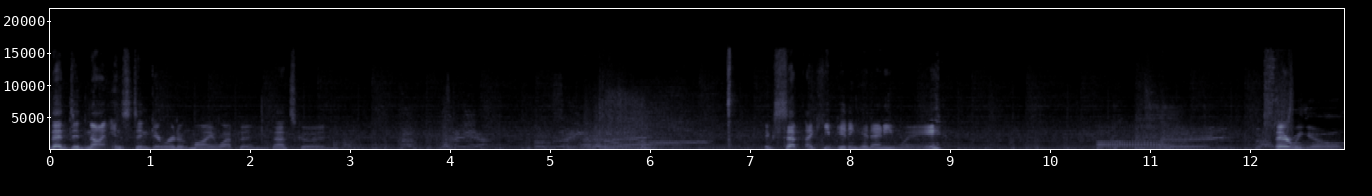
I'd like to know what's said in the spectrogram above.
That did not instant get rid of my weapon. That's good. Except I keep getting hit anyway. Uh, there we go.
